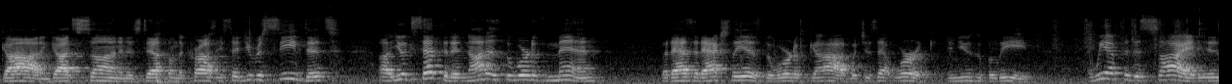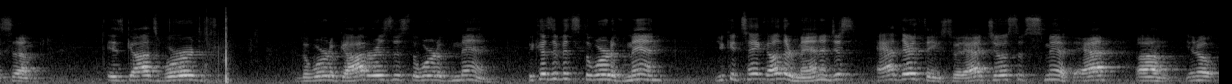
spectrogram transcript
God and God's Son and his death on the cross. he said, You received it, uh, you accepted it not as the word of men, but as it actually is, the word of God, which is at work in you who believe. And we have to decide is, um, is God's word the word of God or is this the word of men? Because if it's the word of men, you can take other men and just add their things to it. Add Joseph Smith, add, um, you know,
